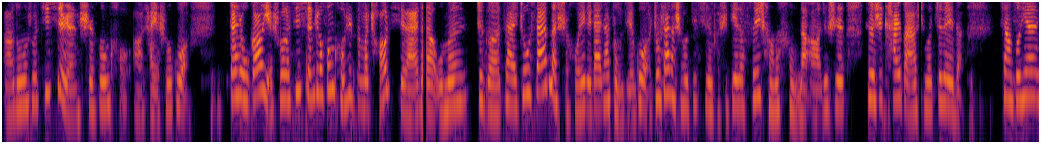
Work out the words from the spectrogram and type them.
啊？东东说机器人是风口啊，他也说过，但是我刚刚也说了，机器人这个风口是怎么炒起来的？我们这个在周三的时候也给大家总结过，周三的时候机器人可是跌得非常的狠的啊，就是特别是开板啊什么之类的，像昨天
